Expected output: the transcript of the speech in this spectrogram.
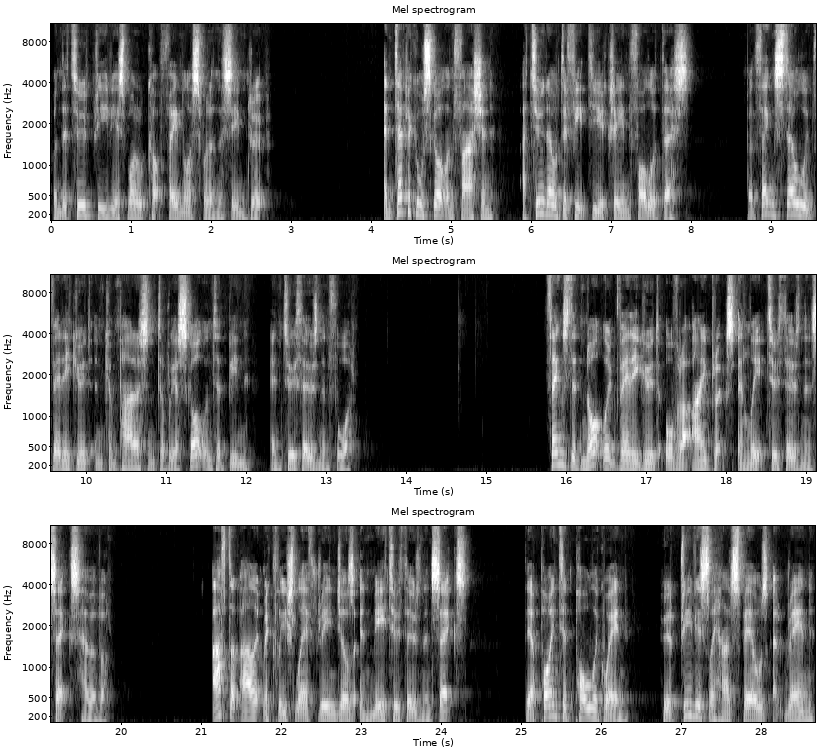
when the two previous World Cup finalists were in the same group. In typical Scotland fashion, a 2 0 defeat to Ukraine followed this, but things still looked very good in comparison to where Scotland had been in 2004. Things did not look very good over at Ibrox in late 2006, however. After Alec McLeish left Rangers in May 2006, they appointed Paul Le Guen, who had previously had spells at Rennes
